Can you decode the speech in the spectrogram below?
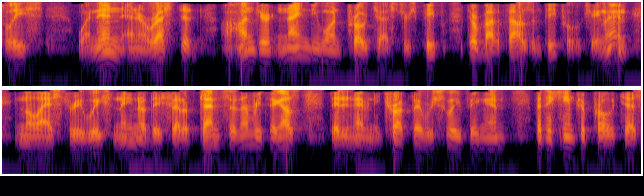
police went in and arrested 191 protesters. People, there were about a thousand people who came in in the last three weeks, and they you know they set up tents and everything else. They didn't have any truck they were sleeping in, but they came to protest.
